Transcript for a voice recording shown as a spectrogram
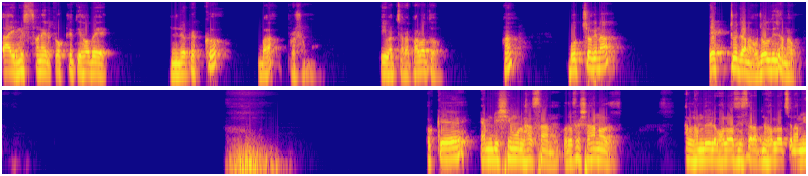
তাই মিশ্রণের প্রকৃতি হবে নিরপেক্ষ বা প্রসম কি বাচ্চারা, পারবা তো? হ্যাঁ? বুঝছ কিনা? একটু জানাও, জলদি জানাও। ওকে, এমডি শিমুল হাসান, ওরফে শাহানর। আলহামদুলিল্লাহ ভালো আছি স্যার, আপনি ভালো আছেন? আমি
